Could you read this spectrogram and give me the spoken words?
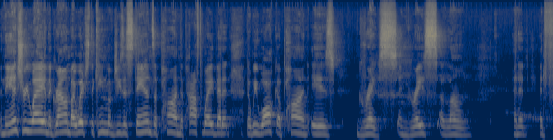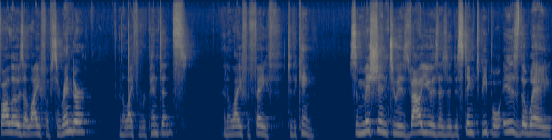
And the entryway and the ground by which the kingdom of Jesus stands upon, the pathway that, it, that we walk upon, is grace and grace alone. And it, it follows a life of surrender and a life of repentance and a life of faith to the King. Submission to his values as a distinct people is the way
